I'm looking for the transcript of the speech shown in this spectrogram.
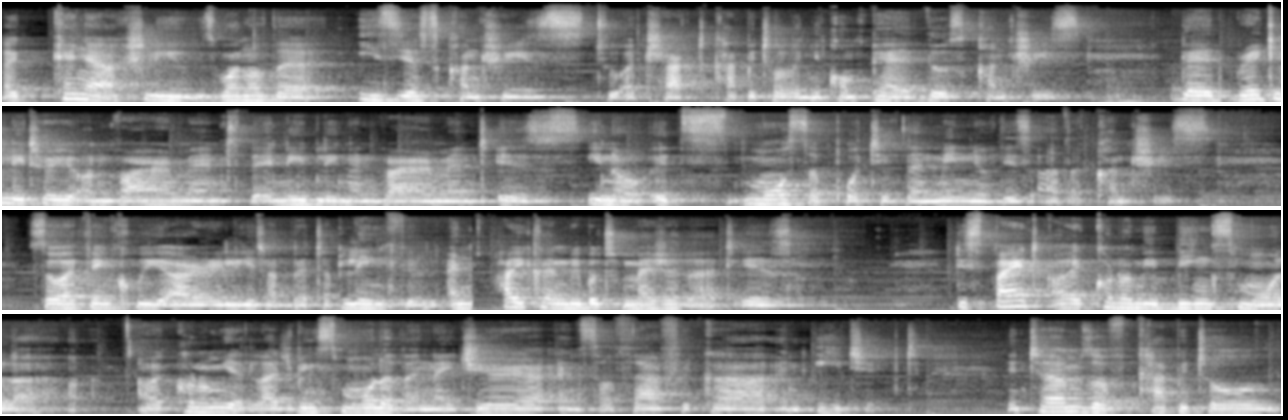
like Kenya actually is one of the easiest countries to attract capital when you compare those countries the regulatory environment, the enabling environment is, you know, it's more supportive than many of these other countries. So I think we are really at a better playing field. And how you can be able to measure that is despite our economy being smaller, our economy at large being smaller than Nigeria and South Africa and Egypt, in terms of capital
